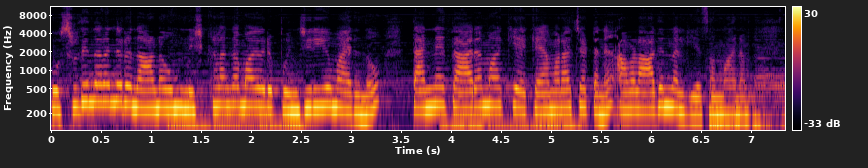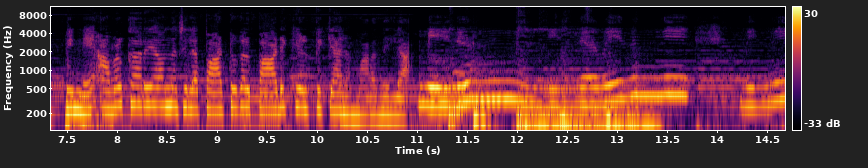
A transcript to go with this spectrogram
കുസൃതി നിറഞ്ഞൊരു നാണവും നിഷ്കളങ്കമായ ഒരു പുഞ്ചിരിയുമായിരുന്നു തന്നെ താരമാക്കിയ ക്യാമറ ചട്ടന് അവൾ ആദ്യം നൽകിയ സമ്മാനം. പിന്നെ അവൾക്കറിയാവുന്ന ചില പാട്ടുകൾ പാടിക്കേൾപ്പിക്കാനും മറന്നില്ല. മിന്നുമിന്നുമിന്നി മിന്നി മിന്നി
